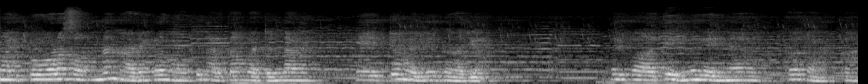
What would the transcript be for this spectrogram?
മരിക്കോളം സ്വന്തം കാര്യങ്ങൾ നോക്കി നടക്കാൻ പറ്റുന്നതാണ് ഏറ്റവും വലിയ കാര്യം. ഒരു പാർട്ടി ഇരുന്ന് കഴിഞ്ഞാൽ ഒക്കെ കണക്കാം.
